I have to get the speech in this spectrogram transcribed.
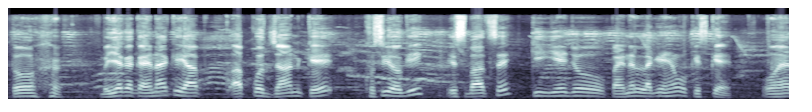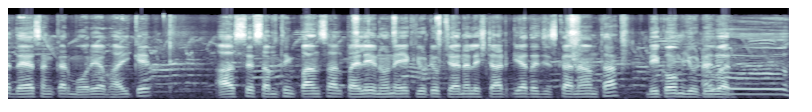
तो भैया का कहना है कि आप आपको जान के खुशी होगी इस बात से कि ये जो पैनल लगे हैं वो किसके हैं? वो हैं दया शंकर मौर्य भाई के। आज से समथिंग पाँच साल पहले इन्होंने एक यूट्यूब चैनल स्टार्ट किया था जिसका नाम था बीकॉम यूट्यूबर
